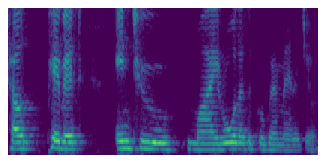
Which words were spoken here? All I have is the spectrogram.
help pivot into my role as a program manager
